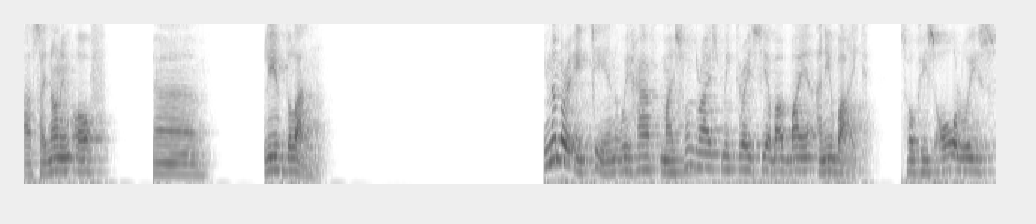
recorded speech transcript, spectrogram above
a synonym of uh, leave the land. In number 18, we have my son drives me crazy about buying a new bike. So he's always,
